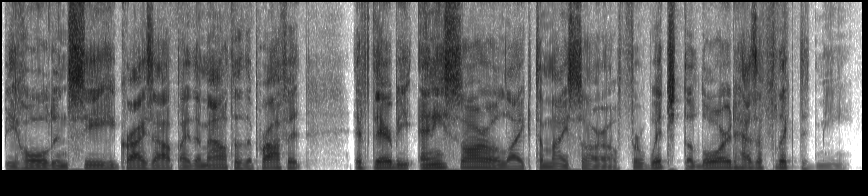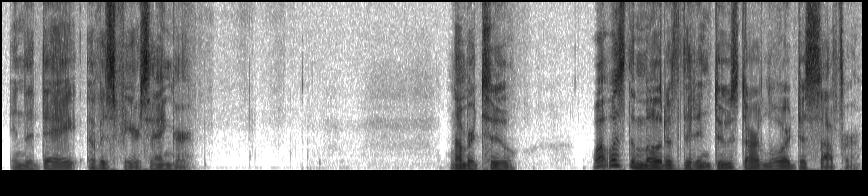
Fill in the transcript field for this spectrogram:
Behold and see, he cries out by the mouth of the prophet, if there be any sorrow like to my sorrow, for which the Lord has afflicted me in the day of his fierce anger. Number two, what was the motive that induced our Lord to suffer?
